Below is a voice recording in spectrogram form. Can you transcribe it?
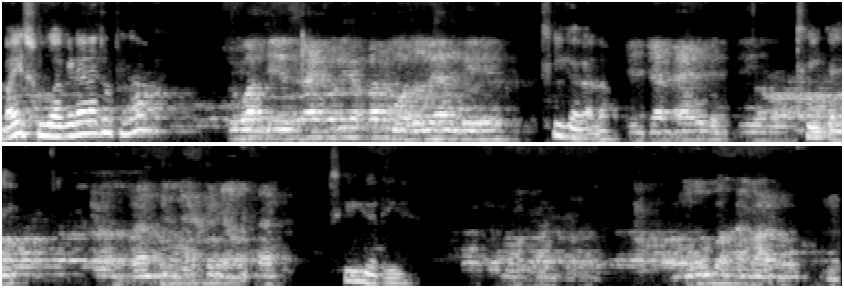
ਬਾਈ ਸੂਆ ਕਿਹੜਾ ਨਾ ਝੂਠੀ ਦਾ? ਸੁਬਾ ਤੀਸਰਾ ਕੋਲੀ ਆਪਾਂ ਨੂੰ ਮੁੱਲ ਲੈਂਦੀ ਹੈ ਠੀਕ ਹੈ ਗੱਲ। ਠੀਕ ਹੈ ਜੀ। ਠੀਕ ਹੈ ਠੀਕ ਉਹ ਬਖਾ ਮਾਰੋ ਹੈ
